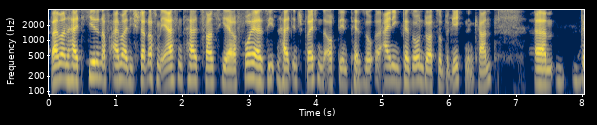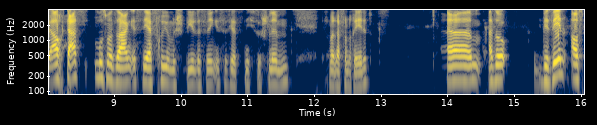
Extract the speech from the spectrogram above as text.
weil man halt hier dann auf einmal die Stadt aus dem ersten Teil 20 Jahre vorher sieht und halt entsprechend auch den Perso einigen Personen dort so begegnen kann. Ähm, auch das, muss man sagen, ist sehr früh im Spiel, deswegen ist es jetzt nicht so schlimm, dass man davon redet. Ähm, also, wir sehen aus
